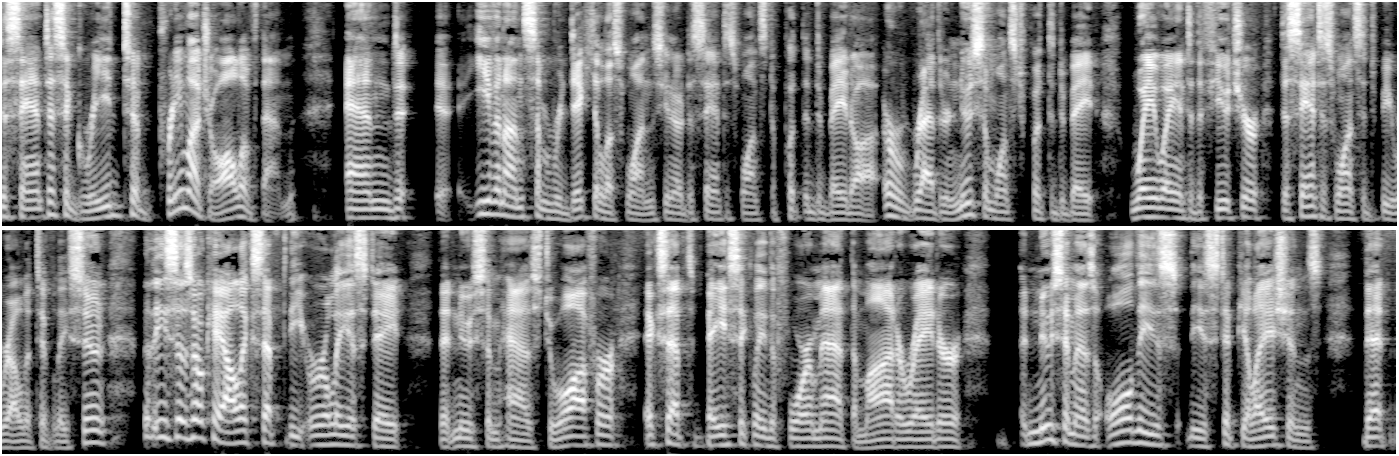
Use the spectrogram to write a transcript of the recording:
DeSantis agreed to pretty much all of them. And uh, even on some ridiculous ones, you know, DeSantis wants to put the debate off, or rather, Newsom wants to put the debate way, way into the future. DeSantis wants it to be relatively soon. But he says, okay, I'll accept the earliest date that Newsom has to offer, accept basically the format, the moderator. Newsom has all these, these stipulations that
